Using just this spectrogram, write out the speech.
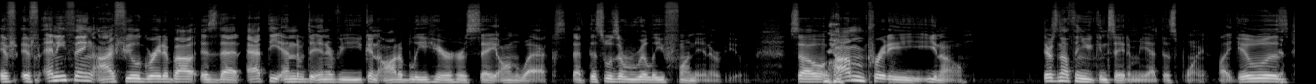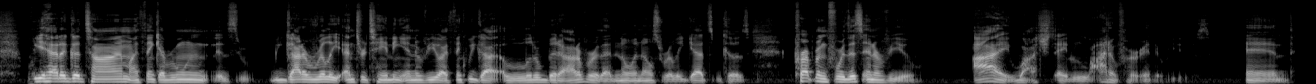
if if anything I feel great about is that at the end of the interview you can audibly hear her say on wax that this was a really fun interview. So I'm pretty, you know, there's nothing you can say to me at this point. Like it was yeah. we had a good time. I think everyone is we got a really entertaining interview. I think we got a little bit out of her that no one else really gets because prepping for this interview, I watched a lot of her interviews. And,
